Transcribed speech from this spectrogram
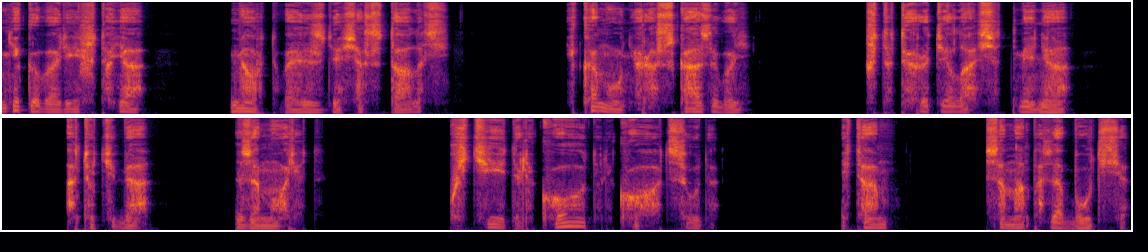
не говори, что я мертвая здесь осталась. Никому не рассказывай, что ты родилась от меня, а то тебя заморят. Уйти далеко-далеко отсюда. И там сама позабудься.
